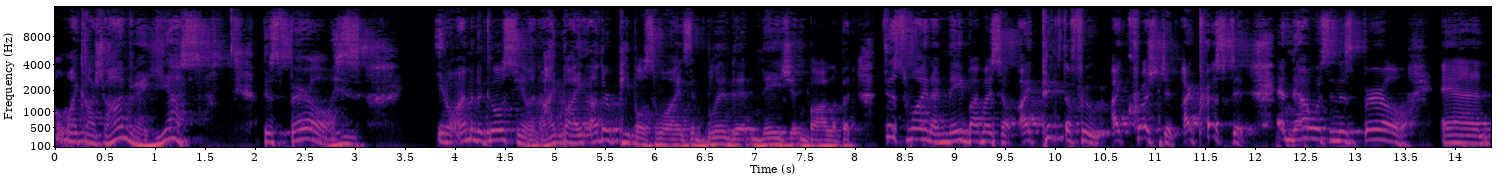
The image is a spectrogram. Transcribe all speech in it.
oh my gosh, Andre, yes, this barrel, he's, you know, I'm a negociant. I buy other people's wines and blend it and age it and bottle it. But this wine I made by myself. I picked the fruit. I crushed it. I pressed it. And now it's in this barrel. And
